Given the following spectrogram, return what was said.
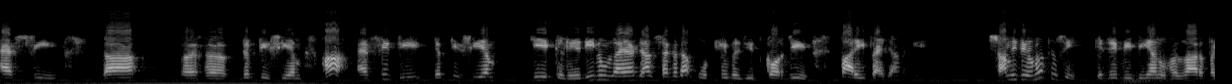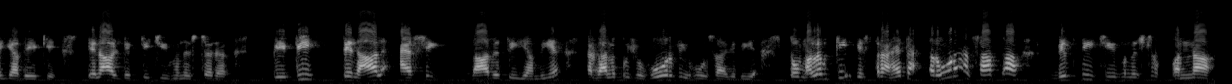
ਐਸਸੀ ਦਾ ਡਿਪਟੀ ਸੀਐਮ, ਹਾਂ ਐਸਸੀ ਦੀ ਡਿਪਟੀ ਸੀਐਮ ਕੀ ਇੱਕ ਲੇਡੀ ਨੂੰ ਲਾਇਆ ਜਾ ਸਕਦਾ? ਉੱਥੇ ਬਲਜੀਤ ਕੌਰ ਜੀ ਭਾਰੀ ਪੈ ਜਾਣਗੇ। ਸਮਝਦੇ ਹੋ ਨਾ ਤੁਸੀਂ ਕਿ ਜੇ ਬੀਬੀਆਂ ਨੂੰ 1000 ਰੁਪਇਆ ਦੇ ਕੇ ਤੇ ਨਾਲ ਡਿਪਟੀ ਚੀਫ ਮਿਨਿਸਟਰ, ਬੀਬੀ ਤੇ ਨਾਲ ਐਸੀ ਲਾ ਦਿੱਤੀ ਜਾਂਦੀ ਹੈ, ਤਾਂ ਗੱਲ ਕੁਝ ਹੋਰ ਵੀ ਹੋ ਸਕਦੀ ਹੈ। ਤਾਂ ਮਤਲਬ ਕਿ ਇਸ ਤਰ੍ਹਾਂ ਹੈ ਤਾਂ ਅਰੋੜਾ ਸਾਹਿਬ ਦਾ ਡਿਪਟੀ ਚੀਫ ਮਿਨਿਸਟਰ ਬੰਨਾ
